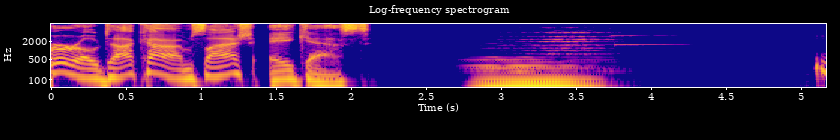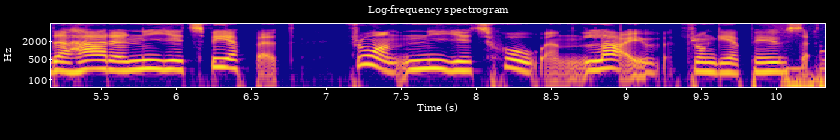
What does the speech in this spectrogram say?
burrow.com slash ACAST. Det här är nyhetssvepet från nyhetsshowen live från GP-huset.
